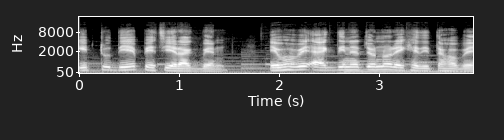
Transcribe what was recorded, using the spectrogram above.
গিট্টু দিয়ে পেঁচিয়ে রাখবেন। এভাবে একদিনের জন্য রেখে দিতে হবে।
